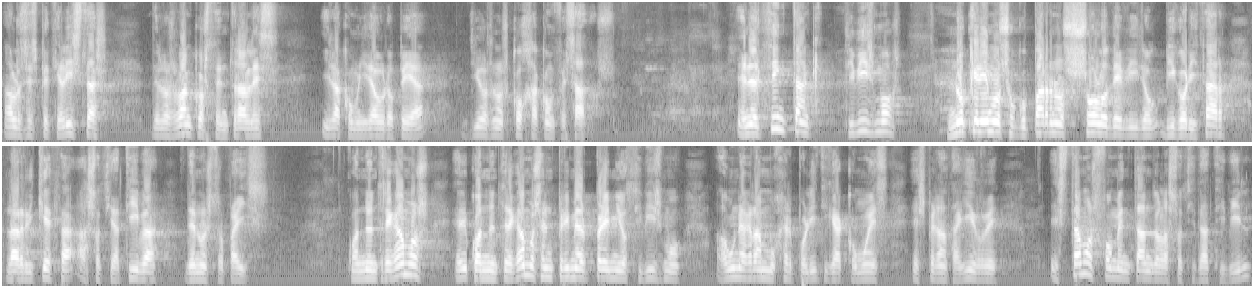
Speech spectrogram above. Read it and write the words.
a los especialistas de los bancos centrales y la Comunidad Europea, Dios nos coja confesados. En el think tank civismo no queremos ocuparnos solo de vigorizar la riqueza asociativa de nuestro país. Cuando entregamos, eh, cuando entregamos el primer premio civismo a una gran mujer política como es Esperanza Aguirre, ¿estamos fomentando la sociedad civil?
